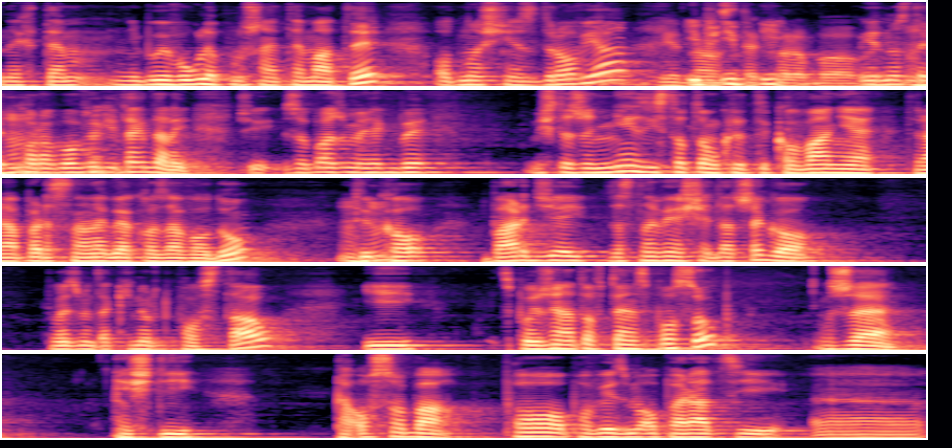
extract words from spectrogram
poruszanych tem, nie były w ogóle poruszane tematy odnośnie zdrowia Jednostek chorobowych. jednostek chorobowych i tak dalej. Czyli zobaczmy jakby myślę, że nie jest istotą krytykowanie trenera personalnego jako zawodu, tylko bardziej zastanawianie się dlaczego powiedzmy taki nurt powstał i spojrzenie na to w ten sposób, że jeśli ta osoba po powiedzmy operacji e,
